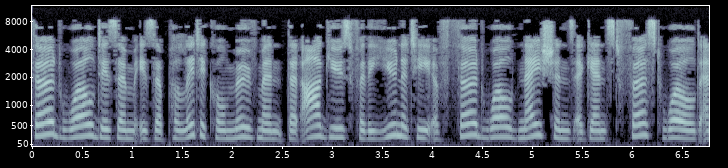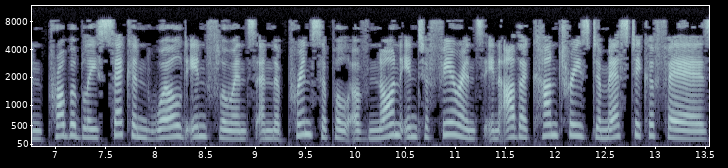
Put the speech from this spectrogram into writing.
Third Worldism is a political movement that argues for the unity of Third World nations against First World and probably Second World influence and the principle of non-interference in other countries' domestic affairs.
